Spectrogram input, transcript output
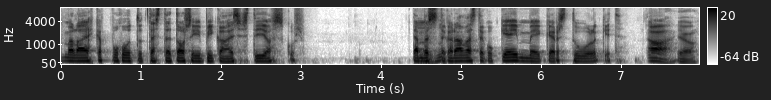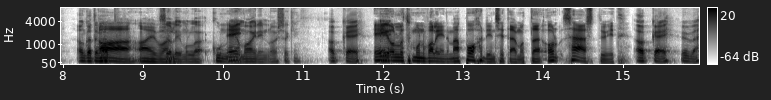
me ollaan ehkä puhuttu tästä tosi pikaisesti joskus. Tämmöisestä mm-hmm. kanavasta kuin Game Makers Toolkit. Ah, joo. Onko tämä? Aa, aivan. Se oli mulla kunnia Ei. maininnoissakin. Okei. Okay. Ei, ollut mun valinta, mä pohdin sitä, mutta on, säästyit. Okei, okay, hyvä.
